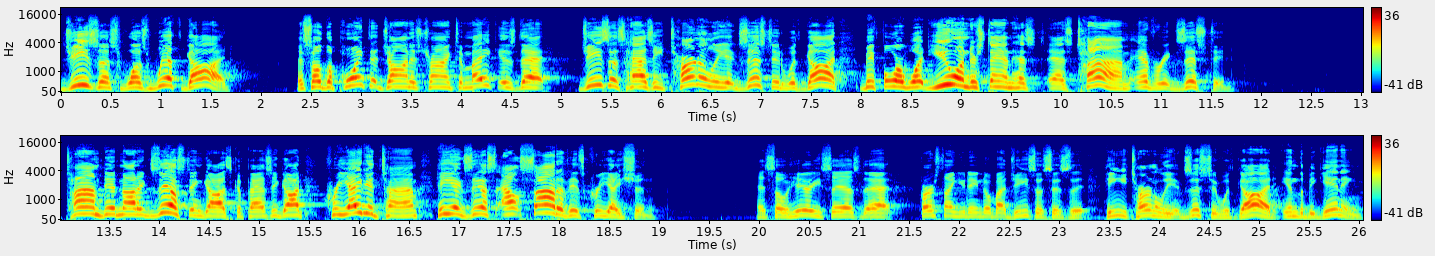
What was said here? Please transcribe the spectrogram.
Jesus was with God. And so, the point that John is trying to make is that Jesus has eternally existed with God before what you understand as, as time ever existed. Time did not exist in God's capacity. God created time, He exists outside of His creation. And so here he says that first thing you need to know about Jesus is that he eternally existed with God in the beginning.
